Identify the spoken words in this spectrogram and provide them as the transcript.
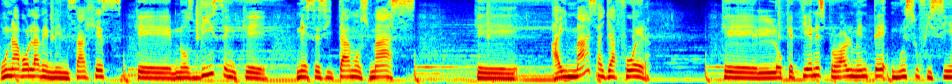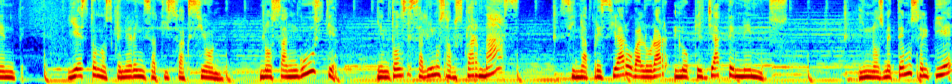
una bola de mensajes que nos dicen que necesitamos más, que hay más allá afuera, que lo que tienes probablemente no es suficiente. Y esto nos genera insatisfacción nos angustia y entonces salimos a buscar más, sin apreciar o valorar lo que ya tenemos. Y nos metemos el pie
